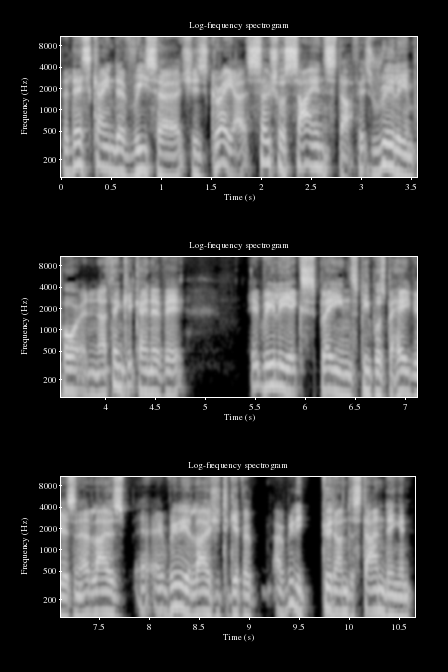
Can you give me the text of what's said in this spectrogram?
But this kind of research is great. Uh, social science stuff, it's really important, and I think it kind of it it really explains people's behaviors and it allows it really allows you to give a, a really good understanding and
